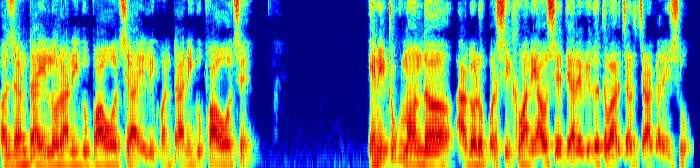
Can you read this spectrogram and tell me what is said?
અજંટા ઇલોરાની ગુફાઓ છે, આ એલિફન્ટાની ગુફાઓ છે. એની ટૂંક નોંધ આગળ ઉપર શીખવાની આવશે, ત્યારે વિગતવાર ચર્ચા કરીશું.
